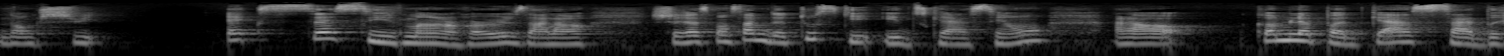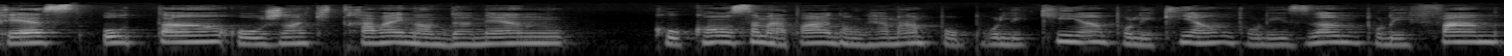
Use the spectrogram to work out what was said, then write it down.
Donc, je suis excessivement heureuse. Alors, je suis responsable de tout ce qui est éducation. Alors, comme le podcast s'adresse autant aux gens qui travaillent dans le domaine qu'aux consommateurs, donc vraiment pour, pour les clients, pour les clientes, pour les hommes, pour les femmes,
